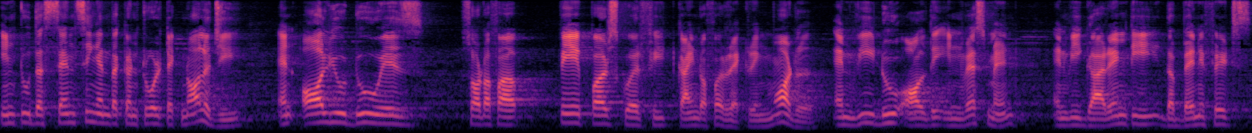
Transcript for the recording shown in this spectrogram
into the sensing and the control technology, and all you do is sort of a pay per square feet kind of a recurring model. And we do all the investment and we guarantee the benefits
